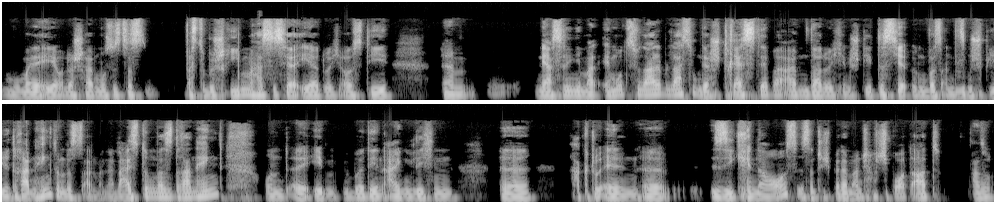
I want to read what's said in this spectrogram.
wo man ja eher unterscheiden muss, ist das, was du beschrieben hast, ist ja eher durchaus die ähm, in erster Linie mal emotionale Belastung, der Stress, der bei einem dadurch entsteht, dass ja irgendwas an diesem Spiel dranhängt und dass an meiner Leistung was dranhängt und äh, eben über den eigentlichen äh, aktuellen äh, Sieg hinaus ist natürlich bei der Mannschaftssportart, also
